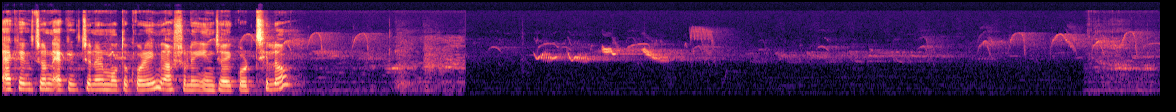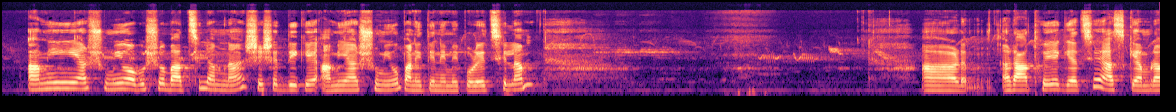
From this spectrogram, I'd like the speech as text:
এক একজন এক একজনের মতো করেই আসলে এনজয় করছিল। আমি আর সুমিও অবশ্য বাঁচছিলাম না। শেষের দিকে আমি আর সুমিও পানিতে নেমে পড়েছিলাম। আর রাত হয়ে গেছে, আজকে আমরা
